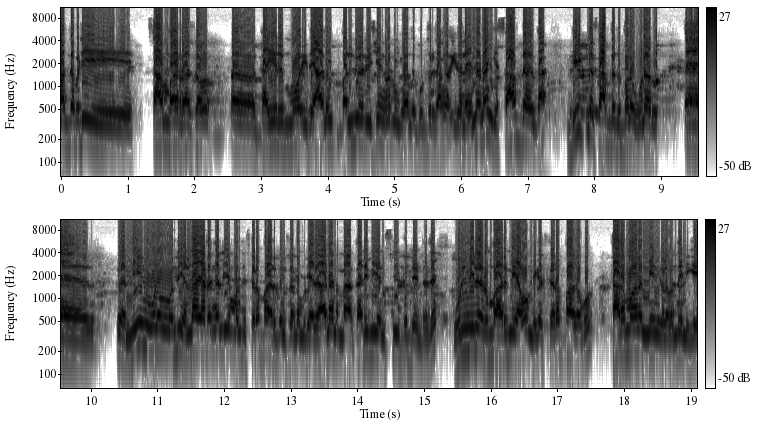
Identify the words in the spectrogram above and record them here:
மற்றபடி சாம்பார் ரசம் தயிர் மோர் இது அனைத்து பல்வேறு விஷயங்களும் இங்க வந்து கொடுத்துருக்காங்க. இதுல என்னன்னா இங்க சாப்பிட்டதுதான் வீட்டுல சாப்பிட்டது போல உணர்வு. மீன் உணவு வந்து எல்லா இடங்கள்லயும் வந்து சிறப்பா இருக்குன்னு சொல்ல முடியாது. ஆனா நம்ம கரிபியன் சீ ஃபுட்ன்றது உண்மையில ரொம்ப அருமையாகவும் மிக சிறப்பாகவும் தரமான மீன்களை வந்து இன்னைக்கு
